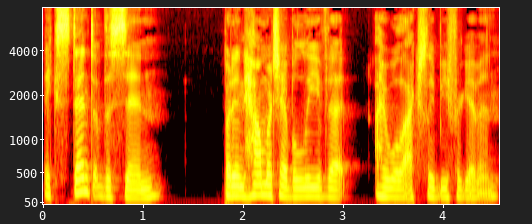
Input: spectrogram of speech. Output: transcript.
extent of the sin, but in how much I believe that I will actually be forgiven.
